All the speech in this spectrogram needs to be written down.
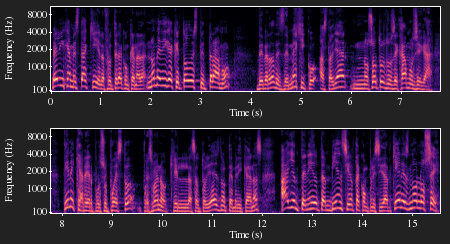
Bellingham está aquí en la frontera con Canadá. No me diga que todo este tramo de verdad desde México hasta allá nosotros los dejamos llegar. Tiene que haber, por supuesto, pues bueno, que las autoridades norteamericanas hayan tenido también cierta complicidad. ¿Quiénes? No lo sé.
